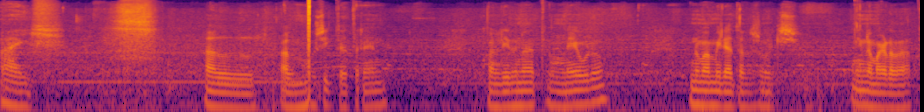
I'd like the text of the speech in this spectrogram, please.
Ai, el, el músic de tren, quan li he donat un euro, no m'ha mirat als ulls i no m'ha agradat.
